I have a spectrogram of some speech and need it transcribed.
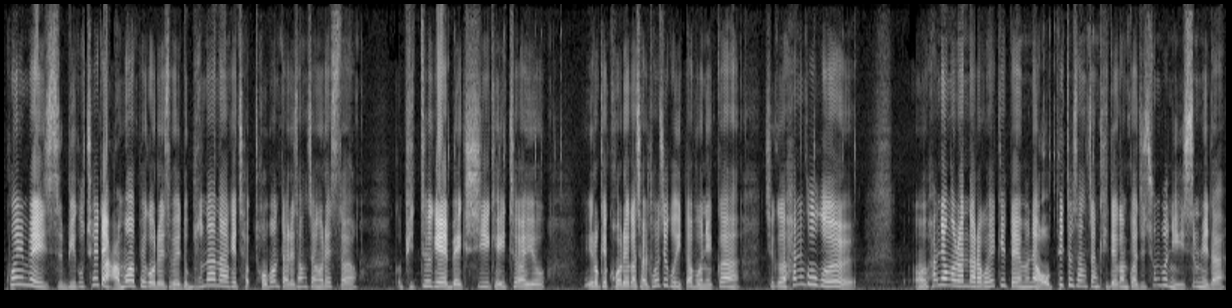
코인베이스 미국 최대 암호화폐 거래소에도 무난하게 자, 저번 달에 상장을 했어요. 그 비트게, 맥시, 게이트아이오 이렇게 거래가 잘 터지고 있다 보니까 지금 한국을 어, 환영을 한다라고 했기 때문에 업비트 상장 기대감까지 충분히 있습니다.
